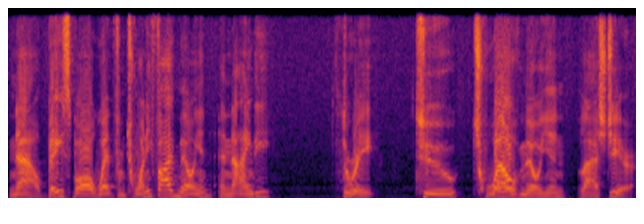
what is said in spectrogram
Now, baseball went from 25 million in 93 to 12 million last year.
